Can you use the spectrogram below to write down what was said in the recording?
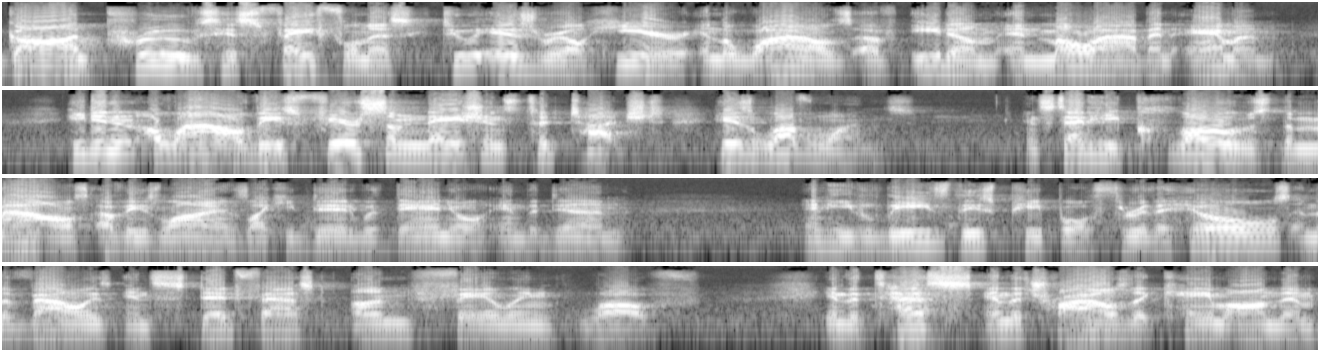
God proves his faithfulness to Israel here in the wilds of Edom and Moab and Ammon. He didn't allow these fearsome nations to touch his loved ones. Instead, he closed the mouths of these lions like he did with Daniel in the den and he leads these people through the hills and the valleys in steadfast, unfailing love. In the tests and the trials that came on them,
